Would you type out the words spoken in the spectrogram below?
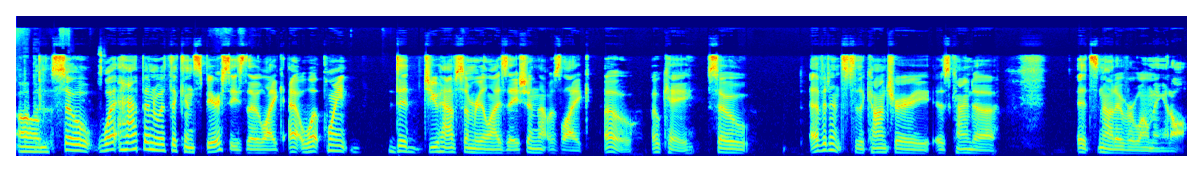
Um, so, what happened with the conspiracies though? Like, at what point did you have some realization that was like, oh, okay, so evidence to the contrary is kind of it's not overwhelming at all.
